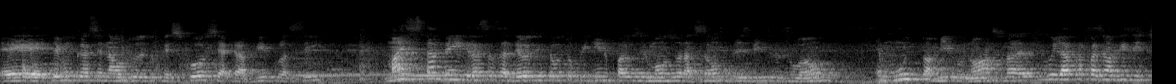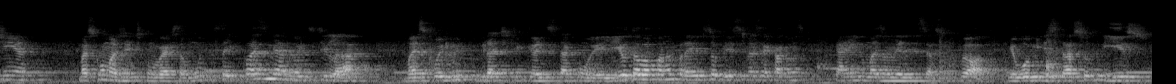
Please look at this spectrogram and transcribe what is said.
é, teve um câncer na altura do pescoço e a clavícula assim, mas está bem, graças a Deus. Então eu estou pedindo para os irmãos oração, o presbítero João, é muito amigo nosso. Né? Eu fui lá para fazer uma visitinha, mas como a gente conversa muito, saí quase meia-noite de lá. Mas foi muito gratificante estar com ele. E eu estava falando para ele sobre isso, mas acabamos caindo mais ou menos nesse assunto. Foi, ó, eu vou ministrar sobre isso.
